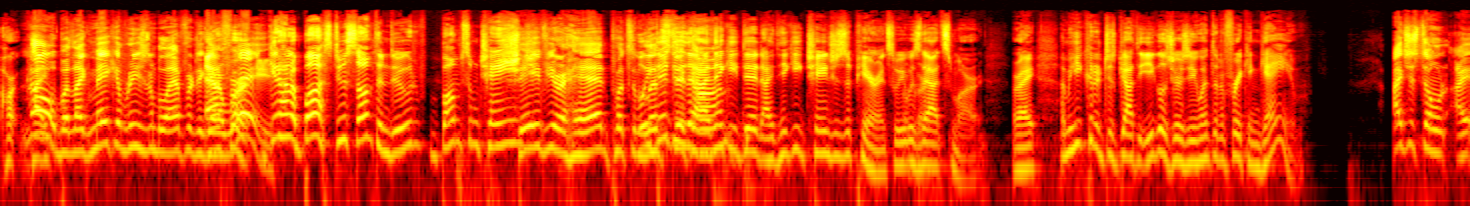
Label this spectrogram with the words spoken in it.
heart. no, but like make a reasonable effort to get effort. away. Get on a bus. Do something, dude. Bump some change. Shave your head. Put some well, he did do that. on. I think he did. I think he changed his appearance, so he was that smart, right? I mean, he could have just got the Eagles jersey He went to the freaking game. I just don't. I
